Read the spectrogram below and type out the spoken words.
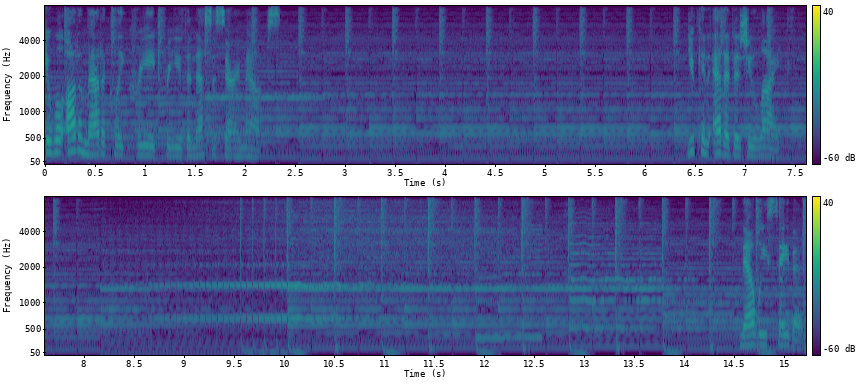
It will automatically create for you the necessary maps. You can edit as you like. Now we save it.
